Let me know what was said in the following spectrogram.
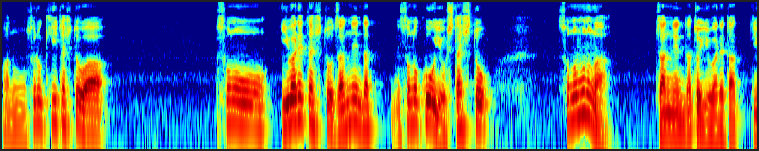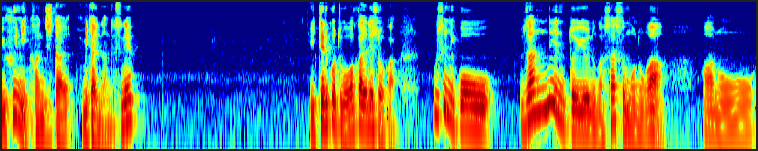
あのそれを聞いた人はその言われた人残念だその行為をした人そのものが残念だと言われたっていうふうに感じたみたいなんですね。言ってることお分かりでしょうか？要するにこう、残念というのが指すものが、あの、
